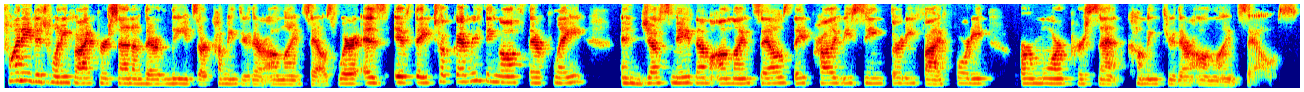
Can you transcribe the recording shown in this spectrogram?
20 to 25 percent of their leads are coming through their online sales. Whereas if they took everything off their plate and just made them online sales, they'd probably be seeing 35, 40 or more percent coming through their online sales.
